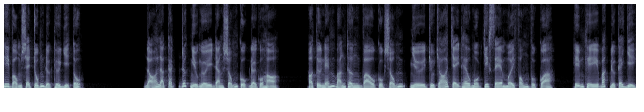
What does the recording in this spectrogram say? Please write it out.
hy vọng sẽ trúng được thứ gì tốt. Đó là cách rất nhiều người đang sống cuộc đời của họ. Họ tự ném bản thân vào cuộc sống như chú chó chạy theo một chiếc xe mới phóng vượt qua, hiếm khi bắt được cái gì.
